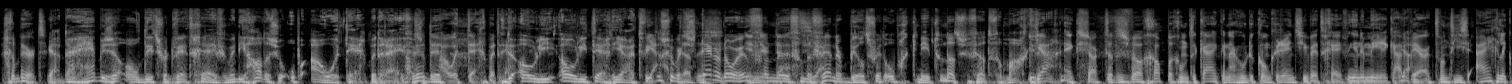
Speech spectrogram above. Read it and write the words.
gebeurt. Ja, daar hebben ze al dit soort wetgeving, maar die hadden ze op oude techbedrijven. Op de, oude techbedrijven. De olie, olietech in de jaren 20. Ja, Zo werd Standard Oil van de, van de ja. Vanderbilts werd opgeknipt omdat ze veel te veel macht. Ja, exact. Dat is wel grappig om te kijken naar hoe de concurrentiewetgeving in Amerika Ja. werkt. Want die is eigenlijk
